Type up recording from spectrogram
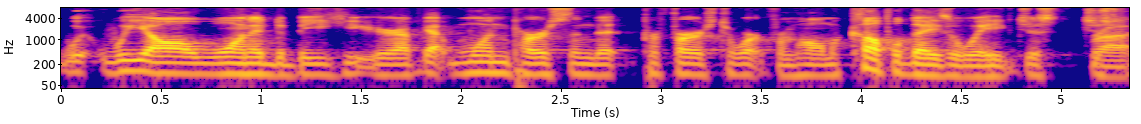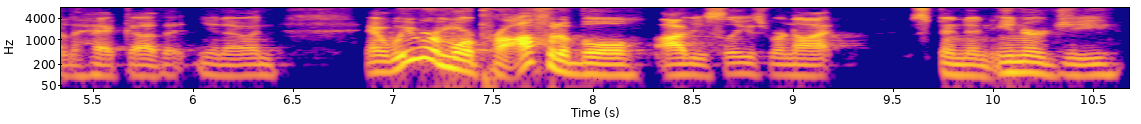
we, we all wanted to be here. I've got one person that prefers to work from home a couple days a week, just just Right. for the heck of it, you know. And and we were more profitable, obviously, because we're not spending energy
